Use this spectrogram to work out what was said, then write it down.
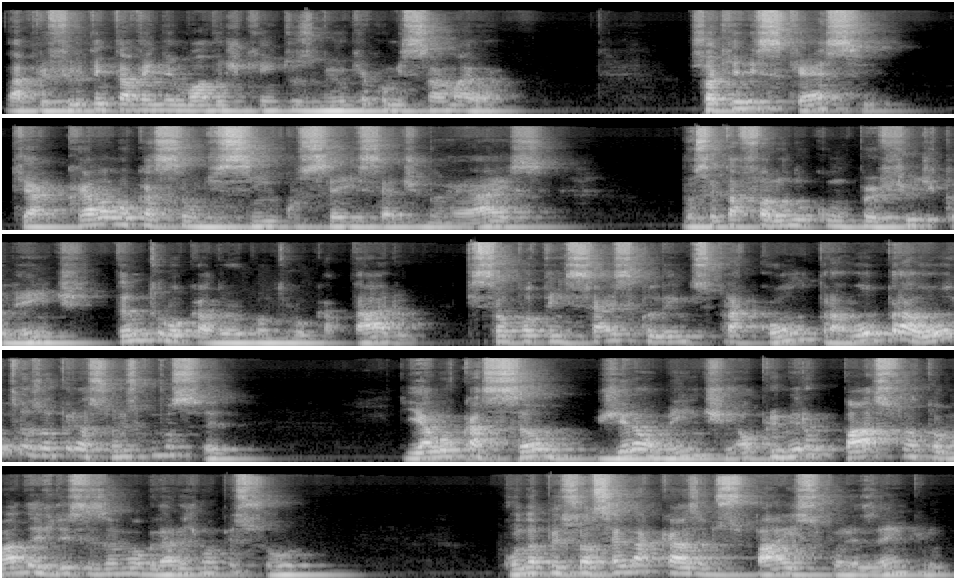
Ah, prefiro tentar vender imóvel de 500 mil, que a comissão é maior. Só que ele esquece que aquela locação de 5, 6, 7 mil reais, você está falando com um perfil de cliente, tanto locador quanto locatário, que são potenciais clientes para compra ou para outras operações com você. E a locação, geralmente, é o primeiro passo na tomada de decisão imobiliária de uma pessoa. Quando a pessoa sai da casa dos pais, por exemplo,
